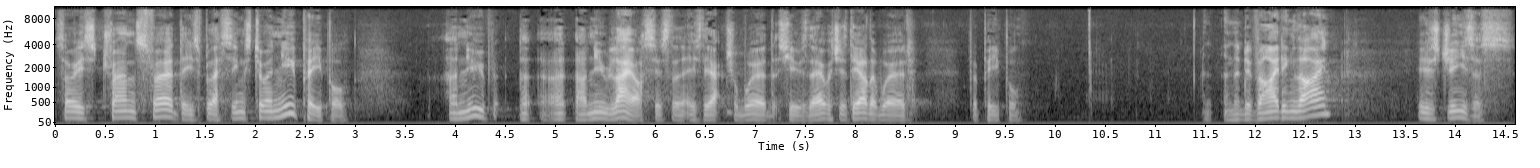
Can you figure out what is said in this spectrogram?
So he's transferred these blessings to a new people a new, a, a new laos is the, is the actual word that's used there, which is the other word for people. And the dividing line is Jesus.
